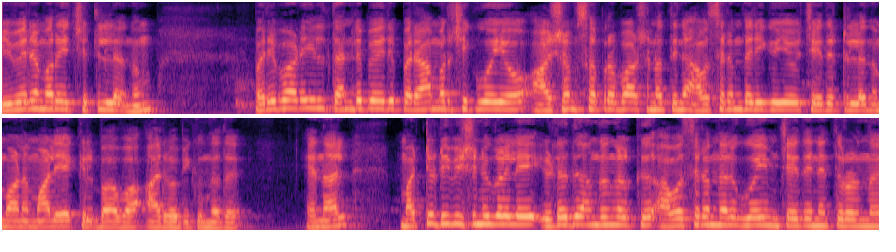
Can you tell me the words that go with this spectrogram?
വിവരമറിയിച്ചിട്ടില്ലെന്നും പരിപാടിയിൽ തന്റെ പേര് പരാമർശിക്കുകയോ ആശംസ പ്രഭാഷണത്തിന് അവസരം തരികയോ ചെയ്തിട്ടില്ലെന്നുമാണ് മാളിയക്കിൽ ബാവ ആരോപിക്കുന്നത്. എന്നാൽ മറ്റു ഡിവിഷനുകളിലെ ഇടത് അംഗങ്ങൾക്ക് അവസരം നൽകുകയും ചെയ്തതിനെ തുടർന്ന്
